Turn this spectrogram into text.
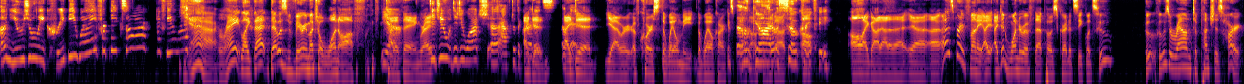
unusually creepy way for Pixar, I feel like. Yeah, right. Like that. That was very much a one-off yeah. kind of thing, right? Did you did you watch uh, after the I did. credits? I did. Yeah. Where of course the whale meat, the whale carcass. Oh off god, it was so creepy. All, I got out of that. Yeah, uh, that's pretty funny. I, I did wonder if that post-credit sequence, who, who, who's around to punch his heart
